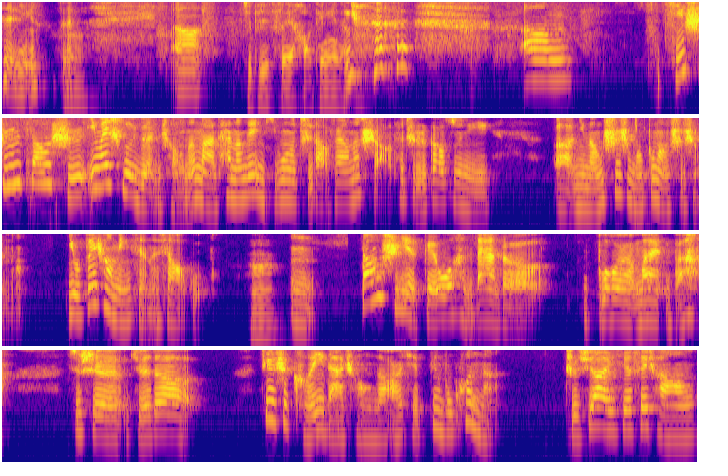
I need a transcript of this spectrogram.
练营。对，嗯，呃这比肥好听一点。嗯，其实当时因为是个远程的嘛，他能给你提供的指导非常的少，他只是告诉你，啊、你能吃什么，不能吃什么，有非常明显的效果。嗯嗯，当时也给我很大的 blow your mind 吧，就是觉得这是可以达成的，而且并不困难，只需要一些非常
